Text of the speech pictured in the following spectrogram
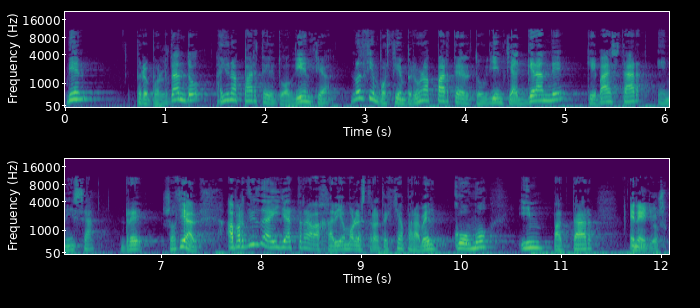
Bien, pero por lo tanto hay una parte de tu audiencia, no el 100%, pero una parte de tu audiencia grande que va a estar en esa red social. A partir de ahí ya trabajaríamos la estrategia para ver cómo impactar en ellos.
